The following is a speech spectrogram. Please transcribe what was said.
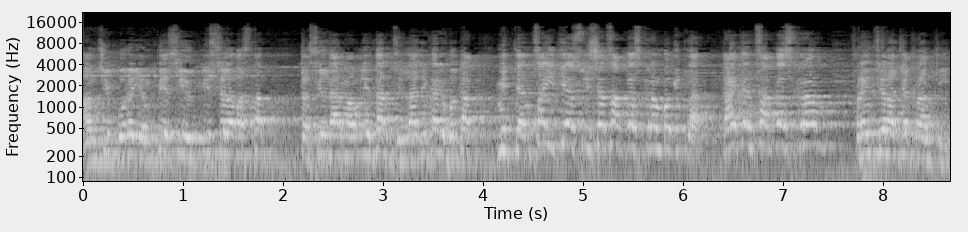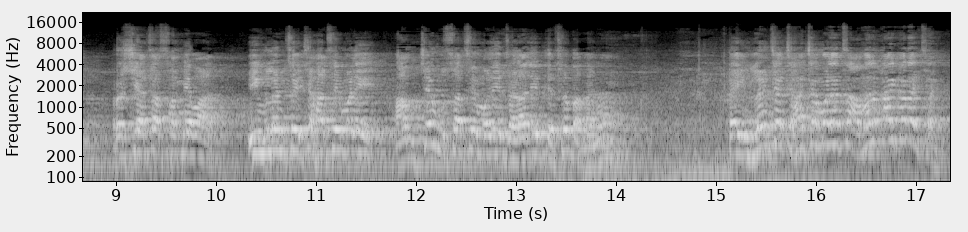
आमची पोरं एमपीएससी युपीएससीला बसतात. तहसीलदार मामलेदार जिल्हाधिकारी होतात. मी त्यांचा इतिहास विषयाचा अभ्यासक्रम बघितला. काय त्यांचा अभ्यासक्रम? फ्रेंच राज्यक्रांती रशियाचा साम्यवाद. इंग्लंडचे चहाचे मळे आमचे उसाचे मळे जळाले त्याचं बघा ना. त्या इंग्लंडच्या चहाच्या मळ्याचं आम्हाला काय करायचं आहे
